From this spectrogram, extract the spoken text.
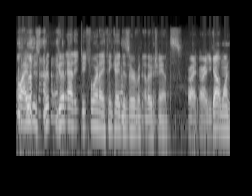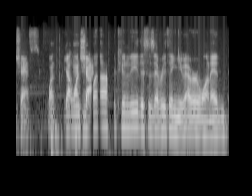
Oh, I was really good at it before, and I think I deserve another chance. All right. All right. You got one chance. One. You got one shot. One opportunity. This is everything you ever wanted.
